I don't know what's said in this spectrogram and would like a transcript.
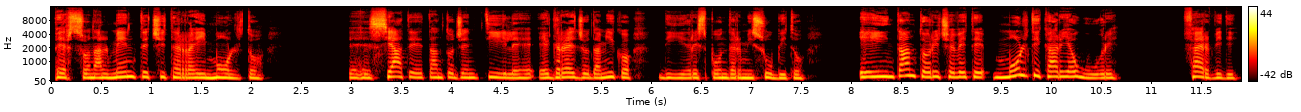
Personalmente ci terrei molto. Eh, siate tanto gentile, egregio d'amico, di rispondermi subito, e intanto ricevete molti cari auguri, fervidi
